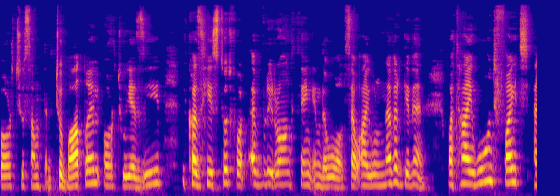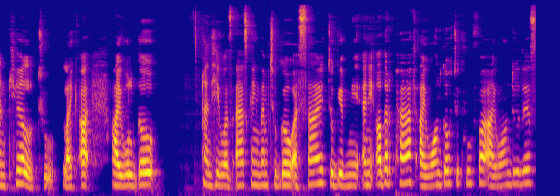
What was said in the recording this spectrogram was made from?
or to something, to Batil or to Yazid, because he stood for every wrong thing in the world. So I will never give in. But I won't fight and kill to, like, I, I will go and he was asking them to go aside to give me any other path. I won't go to kufa. I won't do this.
